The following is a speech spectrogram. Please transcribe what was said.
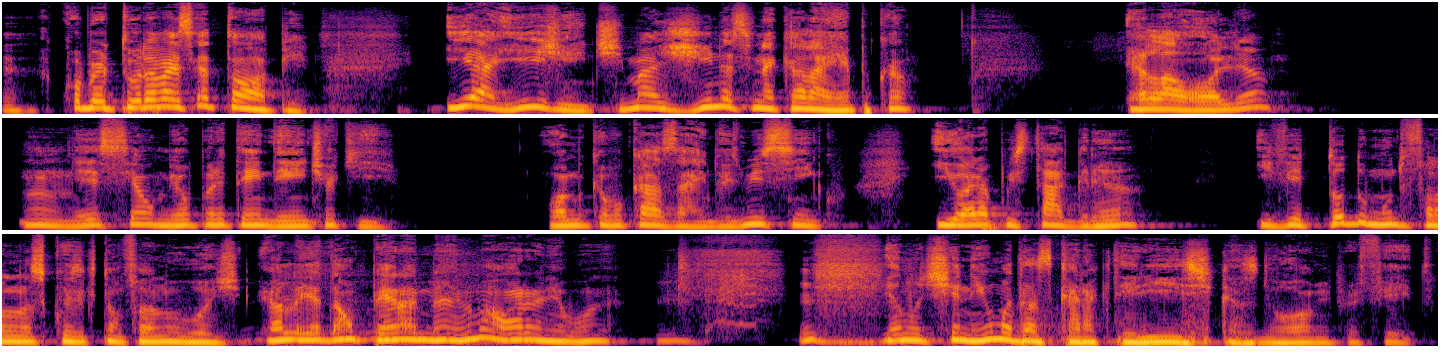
A cobertura vai ser top. E aí, gente, imagina se naquela época ela olha. Hum, esse é o meu pretendente aqui. O homem que eu vou casar em 2005. E olha pro Instagram e vê todo mundo falando as coisas que estão falando hoje. Ela ia dar um pé na mesma hora, bunda. Eu não tinha nenhuma das características do homem perfeito.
